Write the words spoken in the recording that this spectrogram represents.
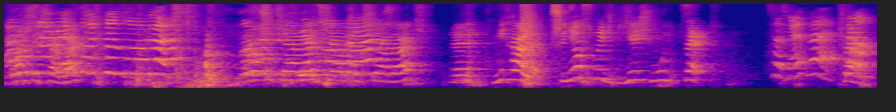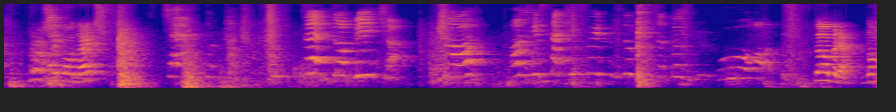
Proszę siadać. Proszę siadać, siadać, siadać. E, Michale, przyniosłeś gdzieś mój cep. Tak, proszę podać. Cel do bicia. No, on jest taki fajny do bicia. To... Wow. Dobra, do,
